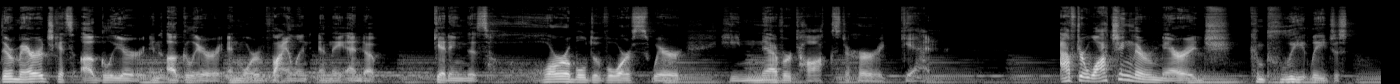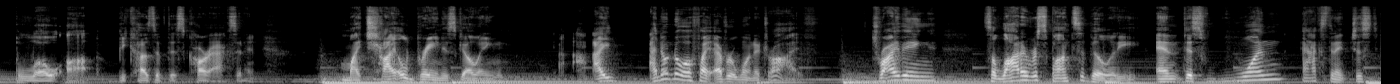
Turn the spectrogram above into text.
their marriage gets uglier and uglier and more violent, and they end up getting this horrible divorce where he never talks to her again. After watching their marriage completely just blow up because of this car accident, my child brain is going, I I don't know if I ever want to drive. Driving it's a lot of responsibility and this one accident just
